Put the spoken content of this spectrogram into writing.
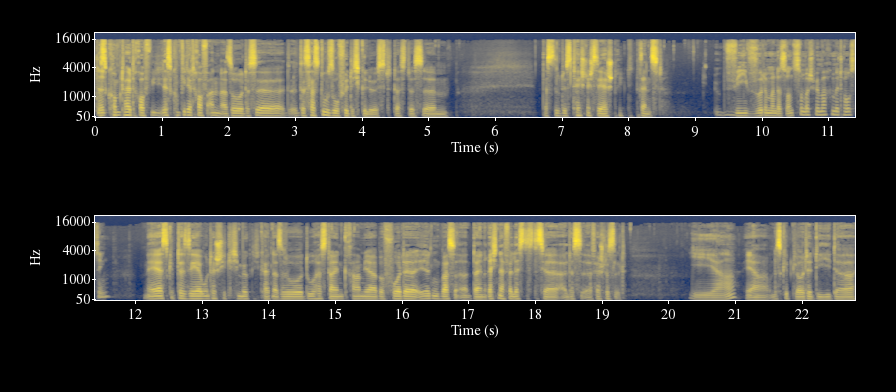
Das kommt halt drauf, das kommt wieder drauf an. Also das, äh, das hast du so für dich gelöst, dass das, ähm, dass du das technisch sehr strikt trennst. Wie würde man das sonst zum Beispiel machen mit Hosting? Naja, es gibt da sehr unterschiedliche Möglichkeiten. Also du, du hast deinen Kram ja, bevor der irgendwas äh, deinen Rechner verlässt, ist das ja alles äh, verschlüsselt. Ja. Ja, und es gibt Leute, die da.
